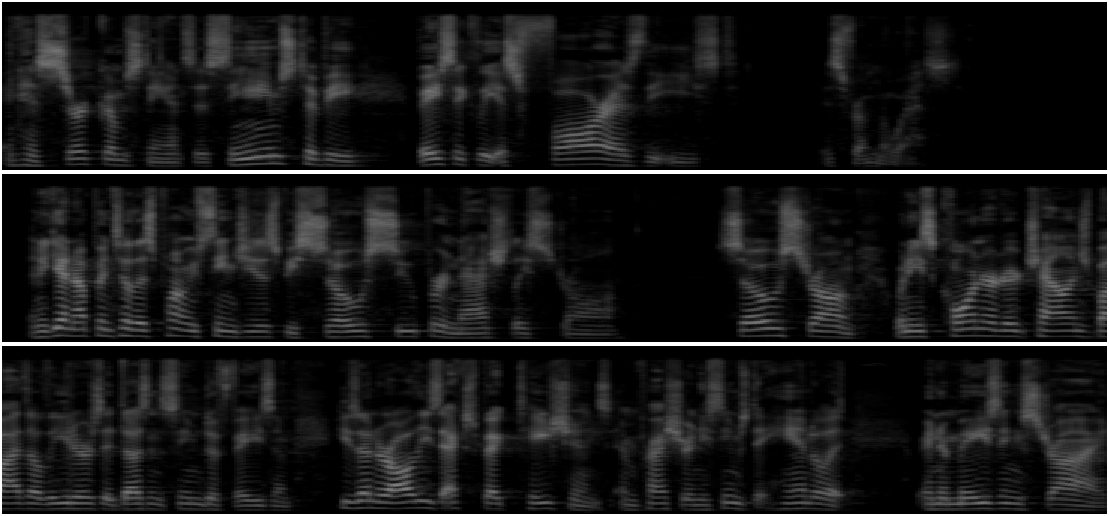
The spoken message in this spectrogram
and his circumstances seems to be basically as far as the east is from the west. And again, up until this point, we've seen Jesus be so supernaturally strong. So strong. When he's cornered or challenged by the leaders, it doesn't seem to faze him. He's under all these expectations and pressure, and he seems to handle it in amazing stride.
